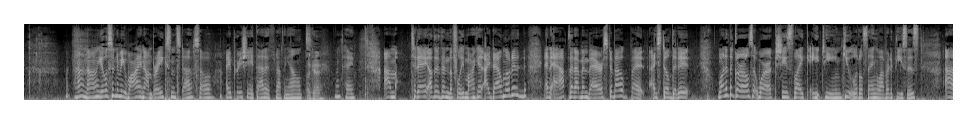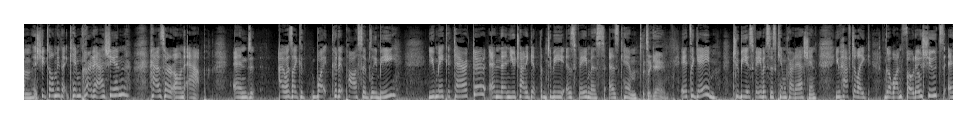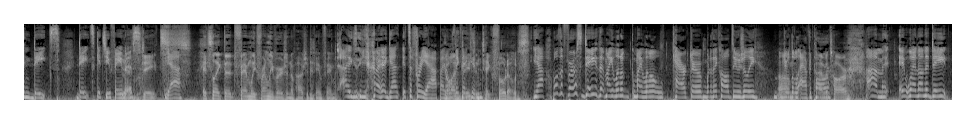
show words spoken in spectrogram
don't know. You listen to me whine on breaks and stuff, so I appreciate that if nothing else. Okay. Okay. Um, today other than the flea market. I downloaded an app that I'm embarrassed about, but I still did it. One of the girls at work, she's like 18, cute little thing, love her to pieces. Um, she told me that Kim Kardashian has her own app. And I was like, what could it possibly be? You make a character and then you try to get them to be as famous as Kim. It's a game. It's a game to be as famous as Kim Kardashian. You have to like go on photo shoots and dates. Dates gets you famous. Yeah, dates. Yeah. It's like the family-friendly version of how she became famous. I, yeah, I guess it's a free app. I Go don't on think they dates can. and take photos. yeah. Well, the first date that my little my little character, what are they called usually? Your Um, little avatar. Avatar. Um, it went on a date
